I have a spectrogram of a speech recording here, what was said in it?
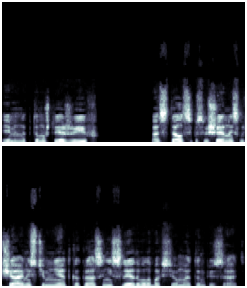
именно потому что я жив, остался по совершенной случайности, мне как раз и не следовало обо всем этом писать.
